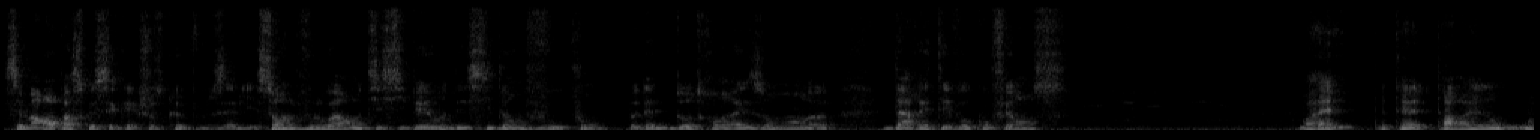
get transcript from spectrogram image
C'est marrant parce que c'est quelque chose que vous aviez, sans le vouloir anticiper, en décidant, vous, pour peut-être d'autres raisons, euh, d'arrêter vos conférences. Ouais, peut-être, t'as raison. Euh,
